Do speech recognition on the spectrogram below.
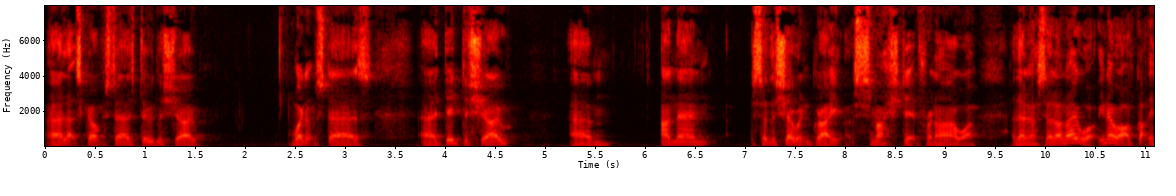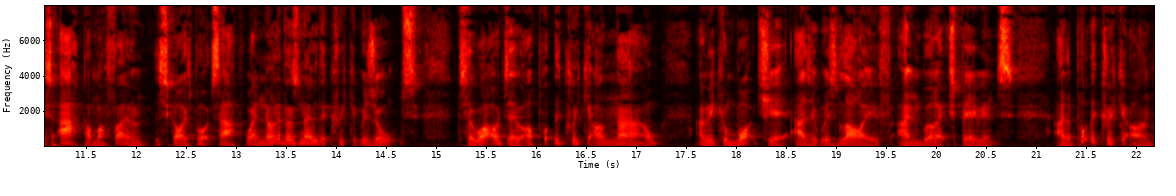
Uh, let's go upstairs, do the show." Went upstairs, uh, did the show, um, and then so the show went great. I smashed it for an hour, and then I said, "I know what, you know what? I've got this app on my phone, the Sky Sports app, where none of us know the cricket results. So what I'll do, I'll put the cricket on now." And we can watch it as it was live, and we'll experience. And I put the cricket on,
